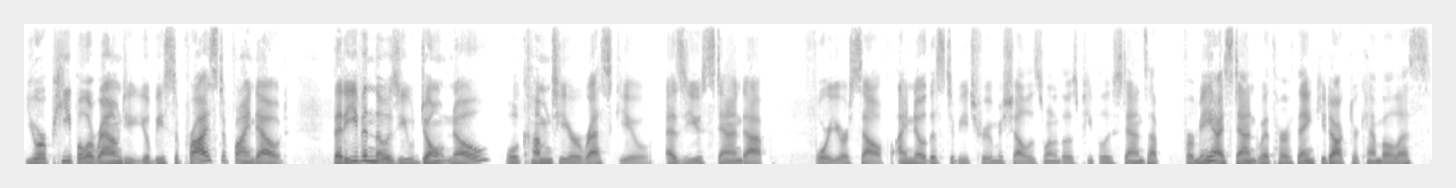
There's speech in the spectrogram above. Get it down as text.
your people around you. You'll be surprised to find out that even those you don't know will come to your rescue as you stand up for yourself. I know this to be true. Michelle is one of those people who stands up for me. I stand with her. Thank you dr kambolis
